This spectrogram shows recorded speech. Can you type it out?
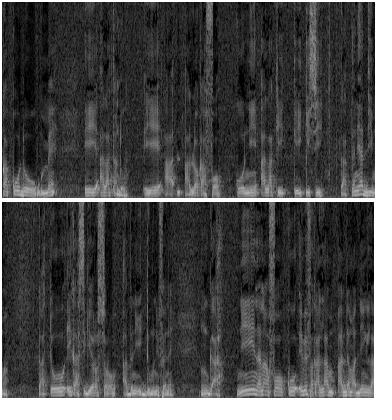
ka ko dɔw mɛn e ye ala tan don e ye a lɔ k'a fɔ ko ni ala k'i k'i kisi ka kɛnɛya d'i ma ka to i ka sigiyɔrɔ sɔrɔ a bɛ n'i dumuni fɛnɛ nka n'i nana fɔ ko i e bɛ fɛ ka la adamaden la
